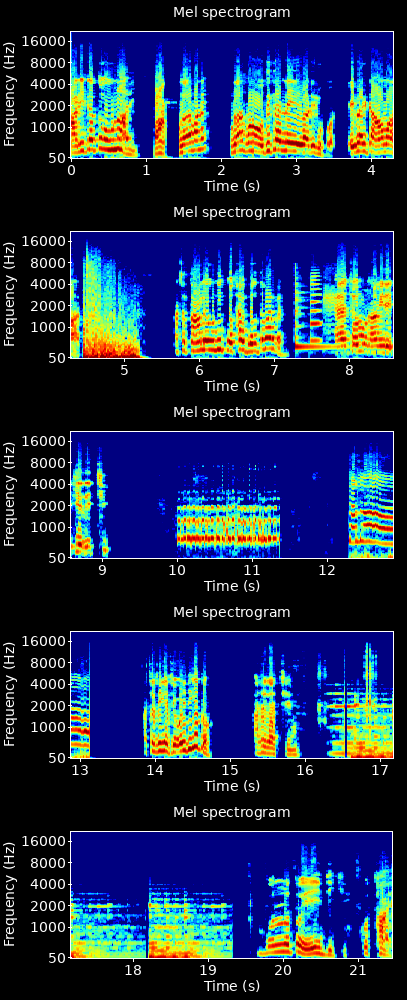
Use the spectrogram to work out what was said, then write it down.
বাড়িটা তো উনারই। উনার মানে? উনার কোনো অধিকার নেই এই বাড়ির উপর। এই বাড়িটা আমার। আচ্ছা তাহলে উনি কোথায় বলতে পারবেন? হ্যাঁ চলুন আমি দেখিয়ে দিচ্ছি। আচ্ছা ঠিক আছে ওইদিকে তো? আচ্ছা যাচ্ছি বলল তো এই দিকে কোথায়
